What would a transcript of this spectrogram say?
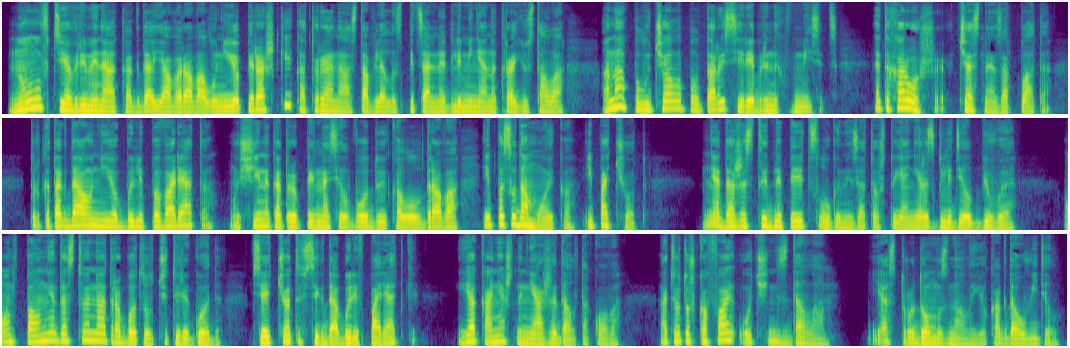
Ну, в те времена, когда я воровал у нее пирожки, которые она оставляла специально для меня на краю стола, она получала полторы серебряных в месяц. Это хорошая, честная зарплата — только тогда у нее были поварята, мужчина, который приносил воду и колол дрова, и посудомойка, и почет. Мне даже стыдно перед слугами за то, что я не разглядел Бюве. Он вполне достойно отработал четыре года. Все отчеты всегда были в порядке. Я, конечно, не ожидал такого. А тетушка Фай очень сдала. Я с трудом узнал ее, когда увидел.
